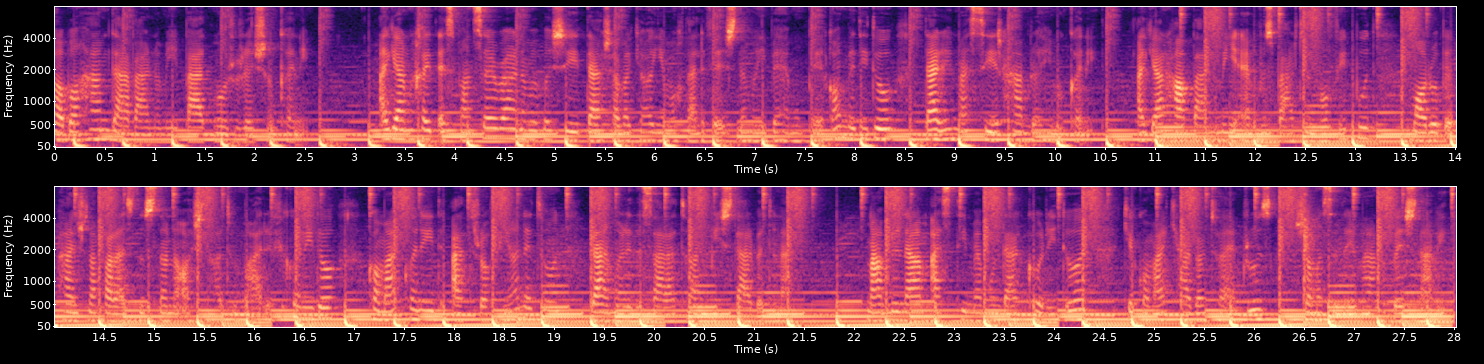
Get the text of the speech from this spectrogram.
تا با هم در برنامه بعد مرورشون کنیم. اگر می‌خواید اسپانسر برنامه باشید در شبکه های مختلف اجتماعی بهمون پیغام بدید و در این مسیر همراهی می‌کنید اگر هم برنامه امروز براتون مفید بود ما رو به پنج نفر از دوستان آشناهاتون معرفی کنید و کمک کنید اطرافیانتون در مورد سرطان بیشتر بدونن ممنونم از تیممون در کوریدور که کمک کردن تا امروز شما صدای من رو بشنوید.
